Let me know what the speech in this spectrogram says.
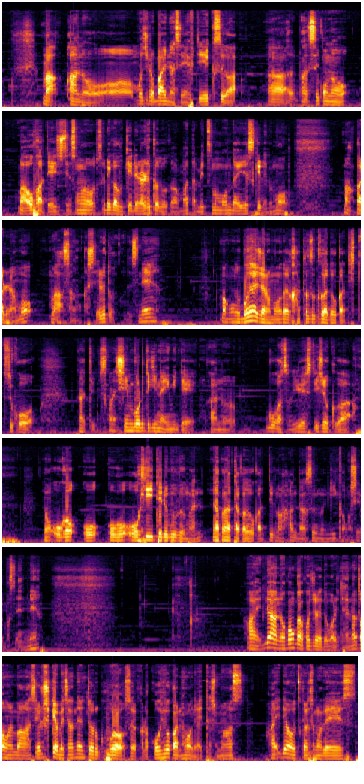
まあ、あのー、もちろんバイナス FTX が、あまあ、セコの、まあ、オファー提示して、その、それが受け入れられるかどうかはまた別の問題ですけれども、まあ彼らも、まあ参加しているということですね。まあこのボヤージャーの問題が片付くかどうかって一つこう、なんていうんですかね、シンボル的な意味で、あの、5月の UST ショックが、のおが、お、お、お引いてる部分がなくなったかどうかっていうのを判断するのにいいかもしれませんね。はい。では、あの、今回こちらで終わりたいなと思います。よろしければチャンネル登録、フォロー、それから高評価の方お願いいたします。はい。では、お疲れ様です。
